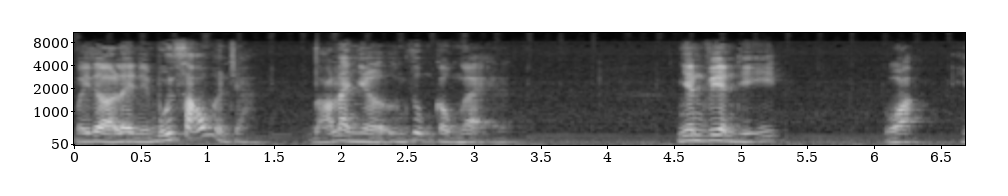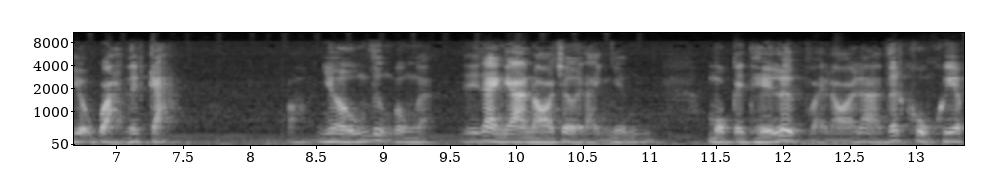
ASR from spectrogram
Bây giờ lên đến 46%. Đó là nhờ ứng dụng công nghệ. Đấy. Nhân viên thì ít, đúng không? hiệu quả rất cao. Đó, nhờ ứng dụng công nghệ. Thế thành ra nó trở thành những một cái thế lực phải nói là rất khủng khiếp.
